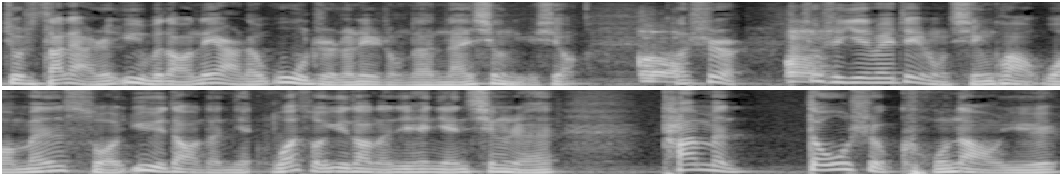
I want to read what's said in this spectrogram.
就是咱俩人遇不到那样的物质的那种的男性女性。可嗯，是，就是因为这种情况，我们所遇到的年，我所遇到的这些年轻人，他们都是苦恼于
